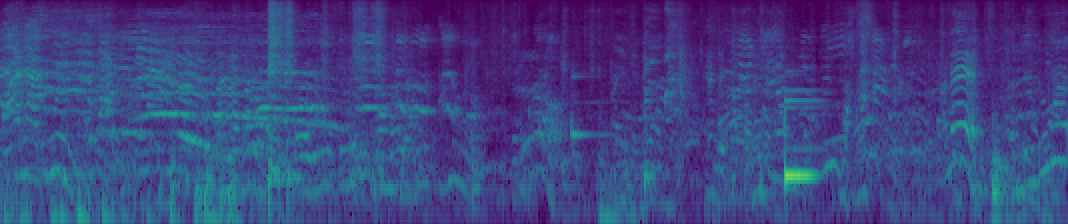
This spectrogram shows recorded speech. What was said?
Panas nih. Aneh. Dua.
